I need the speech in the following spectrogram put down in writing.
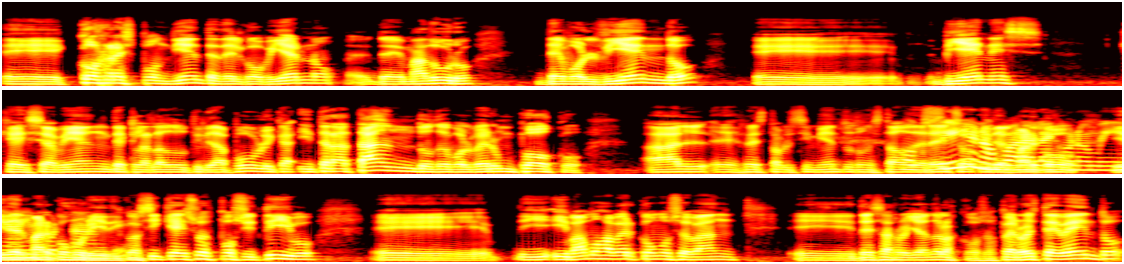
eh, correspondiente del gobierno eh, de Maduro devolviendo eh, bienes que se habían declarado de utilidad pública y tratando de volver un poco al eh, restablecimiento de un Estado de Derecho y del, marco, y del marco jurídico. Así que eso es positivo eh, y, vamos a ver cómo se van eh, desarrollando las cosas. Pero este evento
